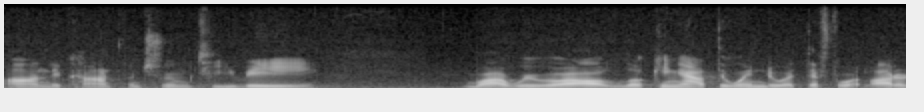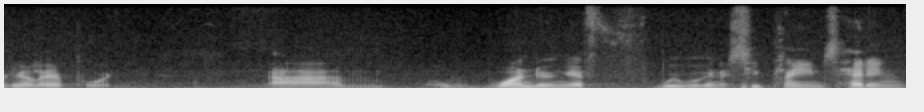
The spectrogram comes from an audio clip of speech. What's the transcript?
on the conference room TV while we were all looking out the window at the Fort Lauderdale airport, um, wondering if we were going to see planes heading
